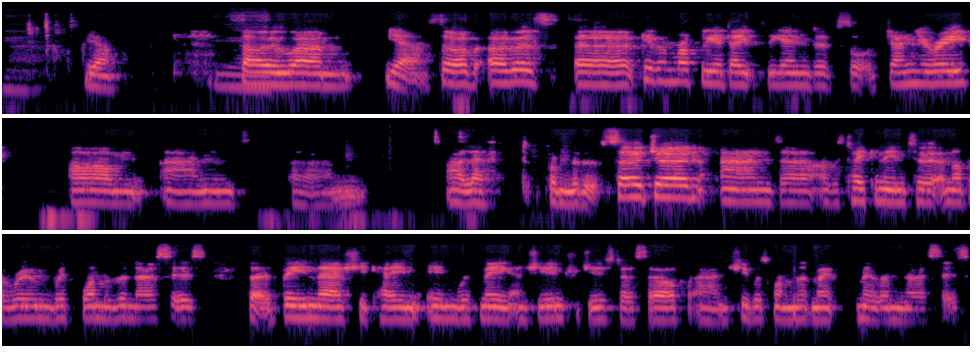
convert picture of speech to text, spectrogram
Yeah. yeah. yeah. So, um, yeah, so I, I was uh, given roughly a date to the end of sort of January, um, and um, I left from the surgeon, and uh, I was taken into another room with one of the nurses that had been there. She came in with me, and she introduced herself, and she was one of the Macmillan nurses.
